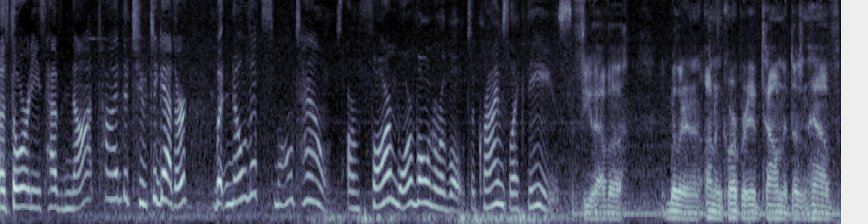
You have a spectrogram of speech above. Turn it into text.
Authorities have not tied the two together, but know that small towns are far more vulnerable to crimes like these. If you have a, whether an unincorporated town that doesn't have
